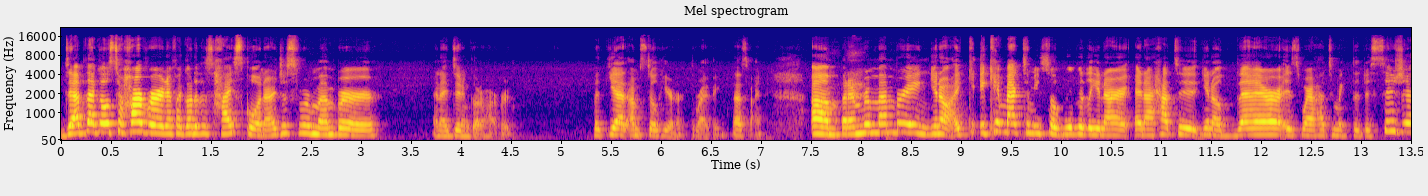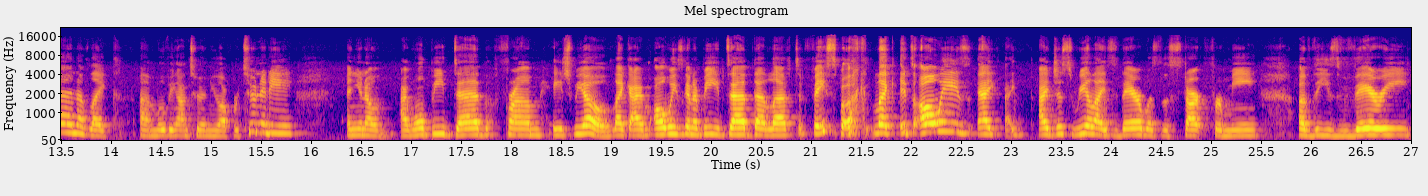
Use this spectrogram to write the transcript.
Deb that goes to Harvard if I go to this high school, and I just remember, and I didn't go to Harvard but yet I'm still here thriving. That's fine. Um, but I'm remembering, you know, I, it came back to me so vividly, and I and I had to, you know, there is where I had to make the decision of like uh, moving on to a new opportunity, and you know, I won't be Deb from HBO. Like I'm always gonna be Deb that left Facebook. Like it's always. I I, I just realized there was the start for me of these very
